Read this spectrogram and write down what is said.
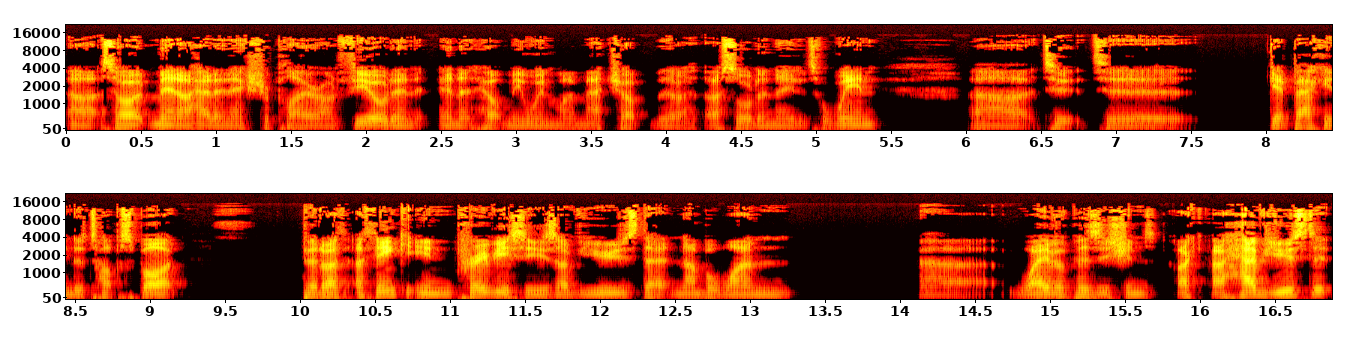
Uh, so it meant I had an extra player on field, and, and it helped me win my matchup that I, I sort of needed to win uh, to to get back into top spot. But I, I, think in previous years I've used that number one uh, waiver position. I, I, have used it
